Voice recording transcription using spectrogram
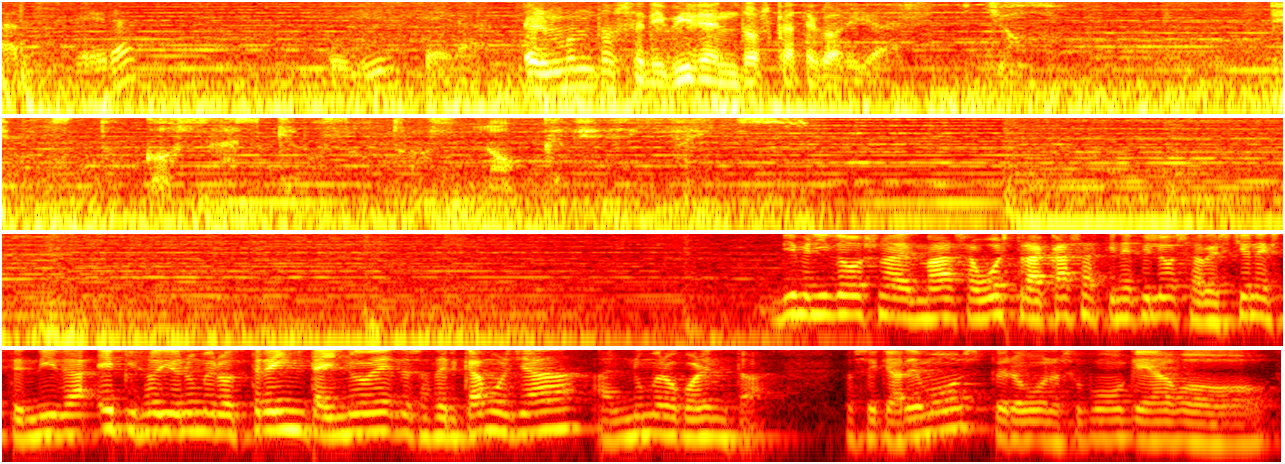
Dar cera, pulir cera. El mundo se divide en dos categorías. Yo he visto cosas que vosotros no creeríais. Bienvenidos una vez más a vuestra casa cinéfilos a versión extendida, episodio número 39. Nos acercamos ya al número 40. No sé qué haremos, pero bueno, supongo que algo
